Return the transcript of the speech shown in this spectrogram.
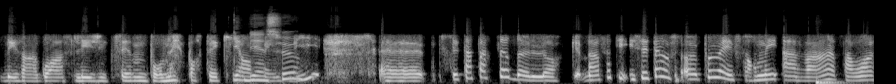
des angoisses légitimes pour n'importe qui en Bien fin sûr. de vie. Euh, c'est à partir de là que, ben, en fait, il, s'était un, peu informé avant, à savoir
